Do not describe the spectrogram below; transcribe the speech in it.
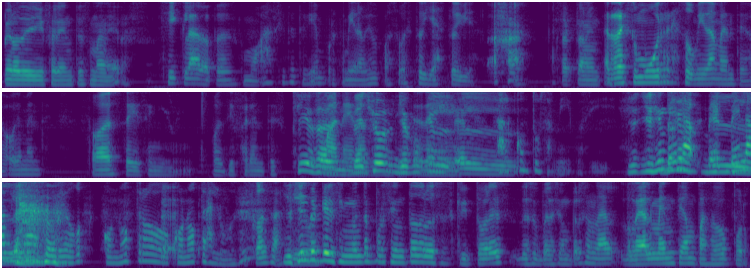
pero de diferentes maneras. Sí, claro. Entonces, como, ah, siéntete bien porque mira, a mí me pasó esto y ya estoy bien. Ajá, exactamente. Resu- muy resumidamente, obviamente. Todas te dicen, pues, diferentes Sí, o sea, maneras. de hecho, yo creo que el- Sal con tus amigos y... Yo, yo siento Ve que la, el- ve- el- ve la vida de con, otro, con otra luz y cosas así. Yo siento güey. que el 50% de los escritores de superación personal realmente han pasado por,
